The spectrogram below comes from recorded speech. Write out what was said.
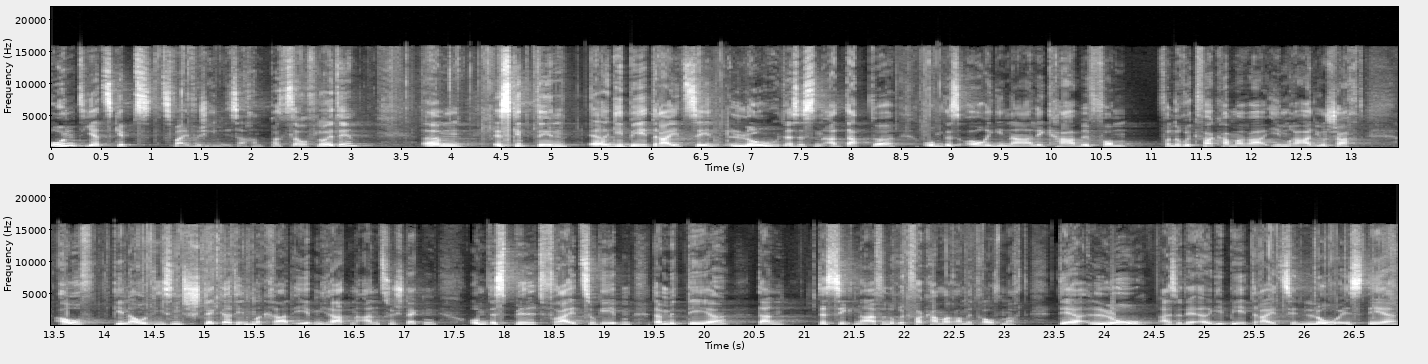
und jetzt gibt es zwei verschiedene Sachen. Passt auf, Leute. Ähm, es gibt den RGB 13 Low. Das ist ein Adapter, um das originale Kabel vom, von der Rückfahrkamera im Radioschacht auf genau diesen Stecker, den wir gerade eben hier hatten, anzustecken, um das Bild freizugeben, damit der dann das Signal von der Rückfahrkamera mit drauf macht. Der Low, also der RGB 13 Low, ist der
